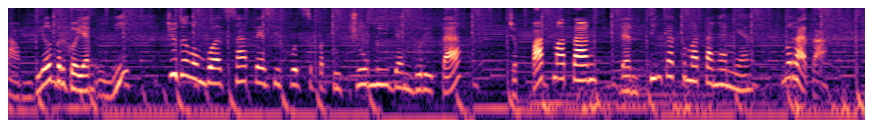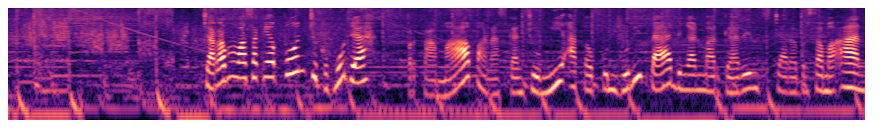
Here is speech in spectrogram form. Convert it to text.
sambil bergoyang ini juga membuat sate seafood seperti cumi dan gurita cepat matang dan tingkat kematangannya merata. Cara memasaknya pun cukup mudah. Pertama, panaskan cumi ataupun gurita dengan margarin secara bersamaan.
